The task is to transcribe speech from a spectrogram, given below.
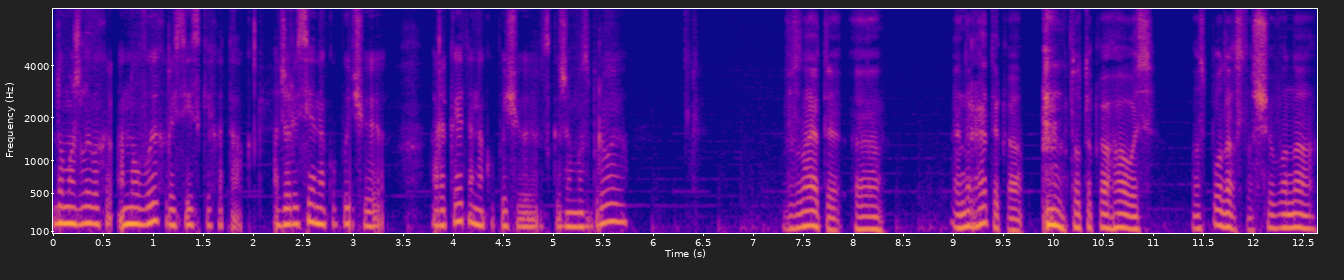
до можливих нових російських атак? Адже Росія накопичує ракети, накопичує, скажімо, зброю. Ви знаєте, е, енергетика то така галузь господарства, що вона,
